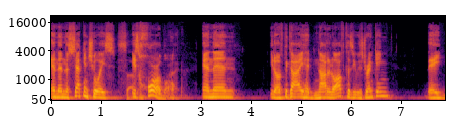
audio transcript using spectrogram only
and then the second choice Sucks. is horrible, and then you know if the guy had nodded off because he was drinking, they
